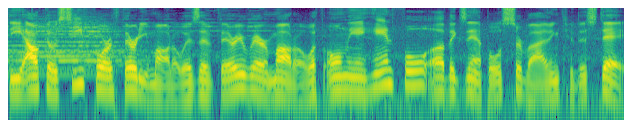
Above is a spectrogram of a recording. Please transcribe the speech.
The Alco C430 model is a very rare model with only a handful of examples surviving to this day.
